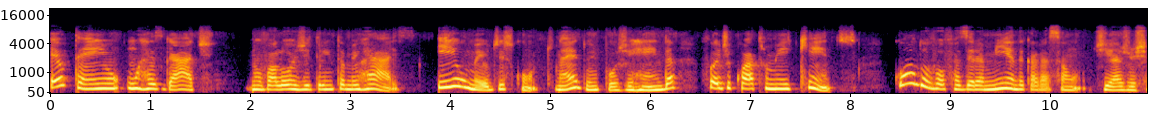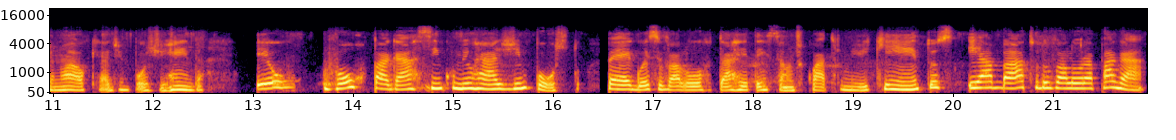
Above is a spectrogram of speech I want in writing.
Eu tenho um resgate no valor de 30 mil reais e o meu desconto né, do imposto de renda foi de 4.500. Quando eu vou fazer a minha declaração de ajuste anual, que é a de imposto de renda, eu vou pagar 5 mil reais de imposto. Pego esse valor da retenção de 4.500 e abato do valor a pagar,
